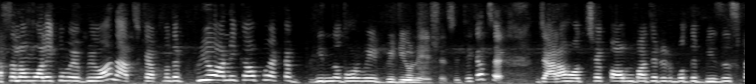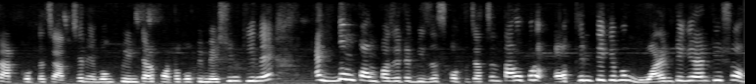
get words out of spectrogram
আসসালামু আলাইকুম এভরিওয়ান। আজকে আপনাদের প্রিয় আনিকা আপু একটা ভিন্ন ধর্মী ভিডিও নিয়ে এসেছি, ঠিক আছে? যারা হচ্ছে কম বাজেটের মধ্যে বিজনেস স্টার্ট করতে চাচ্ছেন এবং প্রিন্টার ফটোকপি মেশিন কিনে একদম কম বাজেটে বিজনেস করতে চাচ্ছেন, তার উপরে অথেন্টিক এবং ওয়ারেন্টি গ্যারান্টি সহ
